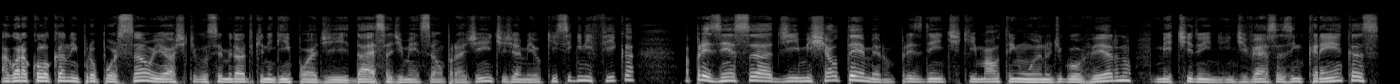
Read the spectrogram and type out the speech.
Agora, colocando em proporção, e eu acho que você melhor do que ninguém pode dar essa dimensão para a gente, Jamil, o que significa a presença de Michel Temer, um presidente que mal tem um ano de governo, metido em, em diversas encrencas,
